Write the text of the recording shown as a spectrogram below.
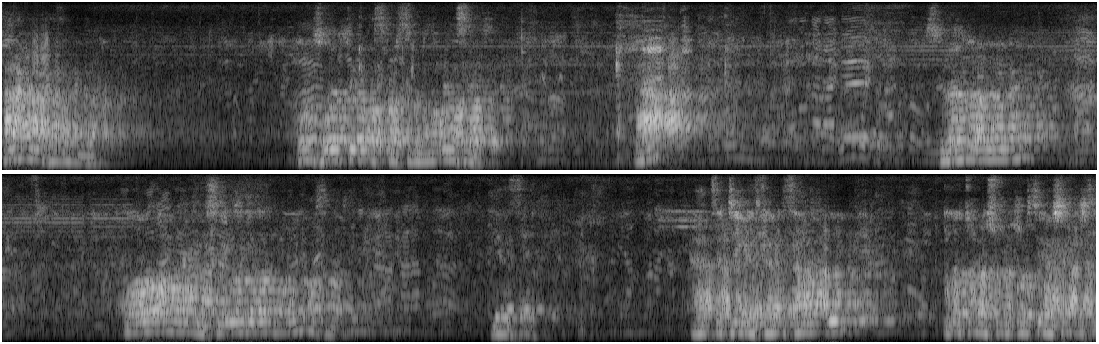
কারা কারা খাজানগর। কোন সুরত থেকে বাস করছিলেন মনে আছে? হ্যাঁ? সুরেন্দ্র মনে আছে? আচ্ছা ঠিক আছে আমি সালাম দিই। আলোচনা শুরু করছি আশা করছি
